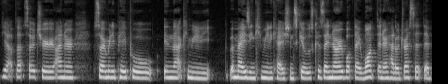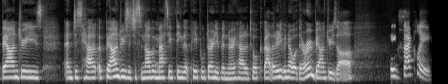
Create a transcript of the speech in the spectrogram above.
yeah, that's so true. I know so many people in that community amazing communication skills because they know what they want, they know how to address it, their boundaries, and just how uh, boundaries is just another massive thing that people don't even know how to talk about. They don't even know what their own boundaries are. Exactly.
